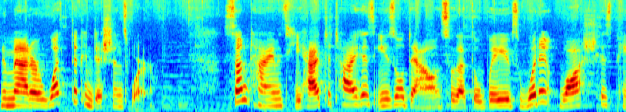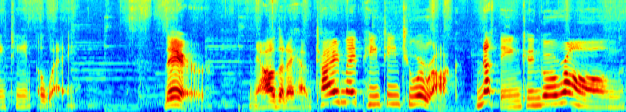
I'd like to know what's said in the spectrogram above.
no matter what the conditions were. Sometimes he had to tie his easel down so that the waves wouldn't wash his painting away. There, now that I have tied my painting to a rock, nothing can go wrong.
